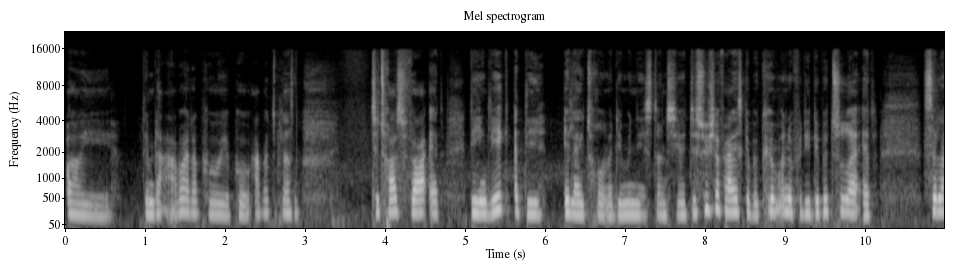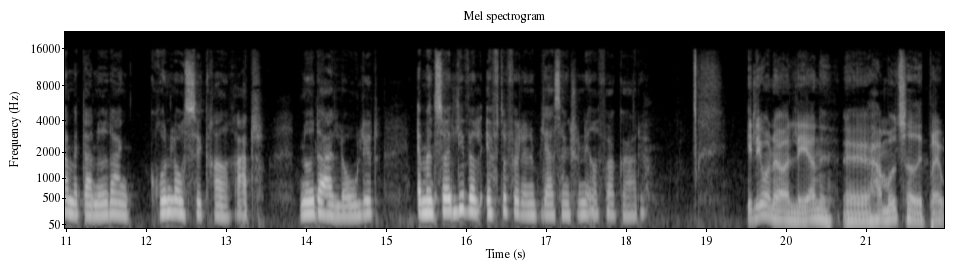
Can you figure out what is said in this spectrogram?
og øh, dem, der arbejder på, øh, på arbejdspladsen. Til trods for, at det egentlig ikke er det, eller i tråd med det, ministeren siger. Det synes jeg faktisk er bekymrende, fordi det betyder, at selvom at der er noget, der er en grundlovssikret ret, noget, der er lovligt, at man så alligevel efterfølgende bliver sanktioneret for at gøre det. Eleverne og lærerne øh, har modtaget et brev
